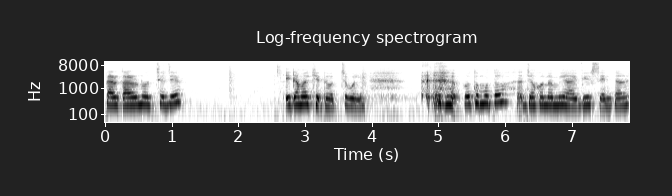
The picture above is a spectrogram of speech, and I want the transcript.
তার কারণ হচ্ছে যে এটা আমায় খেতে হচ্ছে বলে। প্রথমত, যখন আমি আইভিএফ সেন্টারে,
